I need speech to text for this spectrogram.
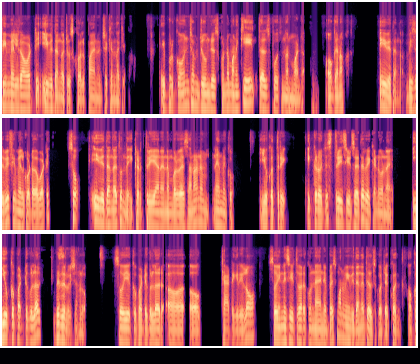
ఫీమేల్ కాబట్టి ఈ విధంగా చూసుకోవాలి పైనుంచి కిందకి. ఇప్పుడు కొంచెం జూమ్ చేసుకుంటే మనకి తెలిసిపోతుందన్నమాట. ఓకేనా. ఈ విధంగా బీసీబీ ఫీమేల్ కోట కాబట్టి సో ఈ విధంగా అయితే ఉంది. ఇక్కడ త్రీ అనే నెంబర్ వేసానా నేను నేను మీకు. ఈ యొక్క త్రీ ఇక్కడ వచ్చేసి త్రీ సీట్స్ అయితే వేకెంట్‌గా ఉన్నాయి. ఈ యొక్క పర్టికులర్ రిజర్వేషన్‌లో. సో ఈ యొక్క పర్టికులర్ కేటగిరీలో సో ఇన్ని సీట్స్ వరకు ఉన్నాయని చెప్పేసి మనం ఈ విధంగా తెలుసుకోవచ్చు. ఒక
